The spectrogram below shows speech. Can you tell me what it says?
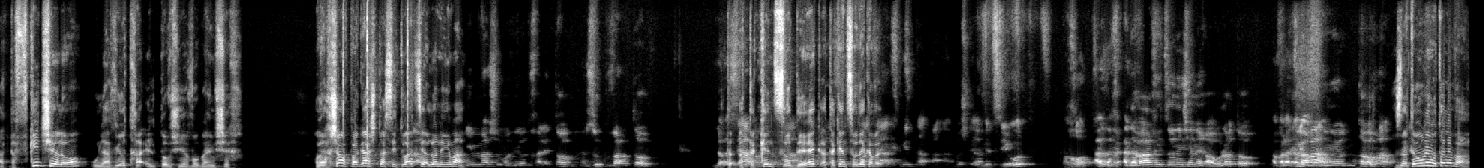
התפקיד שלו הוא להביא אותך אל טוב שיבוא בהמשך. אבל עכשיו פגשת סיטואציה לא נעימה. אם משהו מביא אותך לטוב, אז הוא כבר טוב. לא, אתה- זה אתה כן צודק, אתה כן צודק, אבל- המציאות, פחות. אז הדבר החיצוני שנראה הוא לא טוב, אבל הדבר. הפנימי הוא טוב. אז אתם אומרים אותו דבר.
